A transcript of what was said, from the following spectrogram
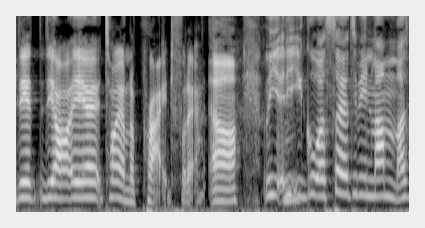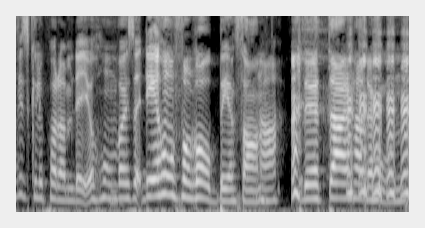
det, det, ja, jag tar ändå pride för det. Ja, Men jag- Igår sa jag till min mamma att vi skulle podda om dig och hon var ju så, det är hon från Robinson. Ja. Du vet, där hade hon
